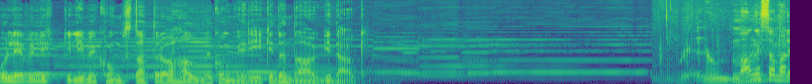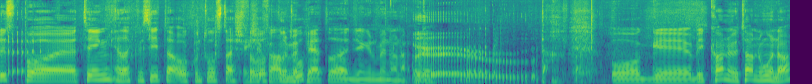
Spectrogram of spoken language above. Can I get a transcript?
og lever lykkelig med kongsdatter og halve kongeriket den dag i dag. Mange som har lyst på eh, ting, rekvisitter og kontorstæsj Jeg er fra ikke ferdig med kontor. Petra-jinglen min. Og eh, vi kan jo ta noen, da.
